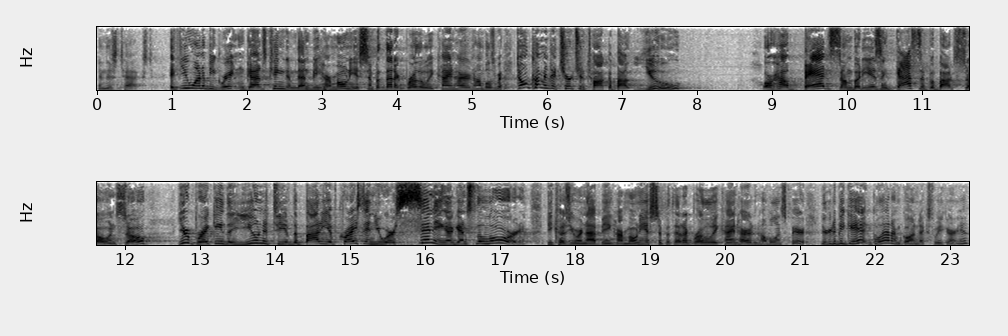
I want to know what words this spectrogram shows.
and this text. If you want to be great in God's kingdom, then be harmonious, sympathetic, brotherly, kind hearted, humble. Don't come into church and talk about you or how bad somebody is and gossip about so and so. You're breaking the unity of the body of Christ and you are sinning against the Lord because you are not being harmonious, sympathetic, brotherly, kind hearted, and humble in spirit. You're going to be glad I'm gone next week, aren't you?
